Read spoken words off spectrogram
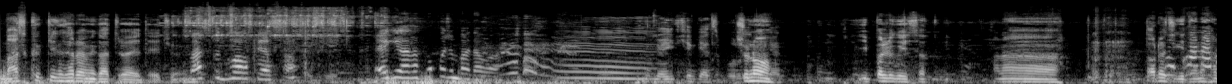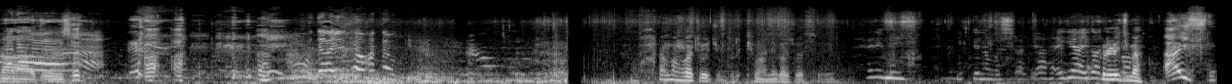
마스크 낀 사람이 가져와야 돼, 좀. 마스크 누가 빼었어? 애기 가서 포크 좀 받아와. Get bullied 준호. 입 벌리고 있어. 하나, 떨어지기 전에 하나. 둘, 셋. 아우, 내가 이렇게 하고 갔다 올게. 하나만 가져오지, 왜 이렇게 많이 가져왔어요? 혜림이 입 대는 거 싫어. 야, 애기야 이거. 흘리지 마. 아이씨!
